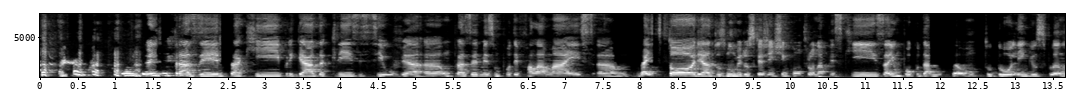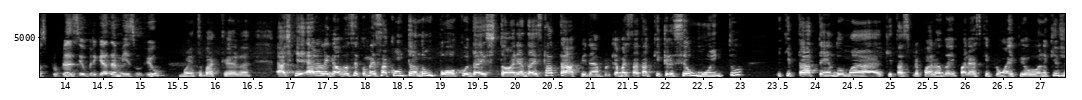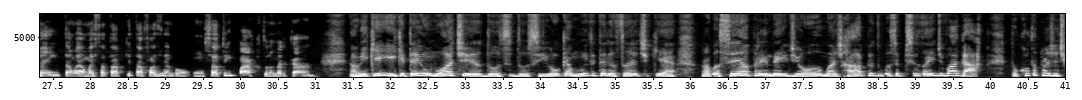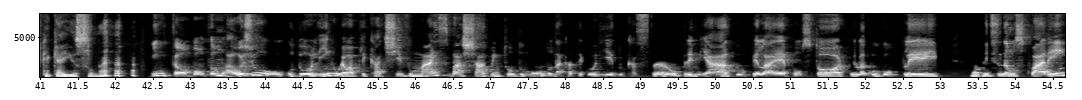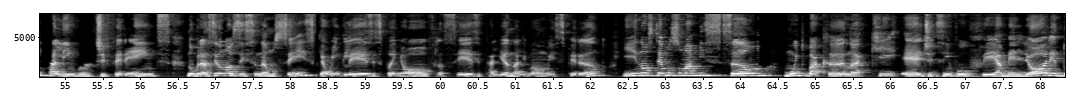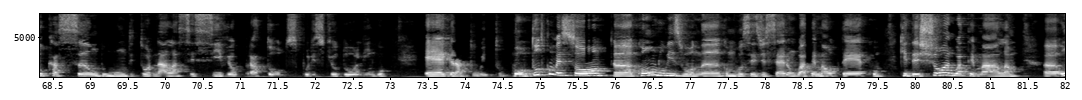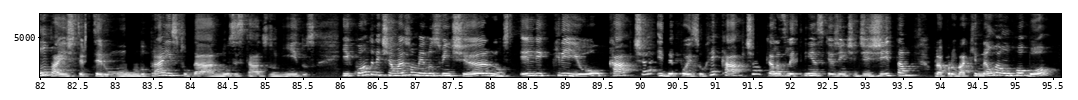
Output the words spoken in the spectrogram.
um grande prazer estar aqui. Obrigada, Cris e Silvia. Uh, um prazer mesmo poder falar mais um, ah, da história, dos números que a gente encontrou na pesquisa e um pouco da missão do Duolingo e os planos para o Brasil. Obrigada mesmo, viu? Muito bacana. Acho que era legal você começar contando um pouco da história da startup, né? Porque é uma startup que cresceu muito e que está tendo uma, que está se preparando aí, parece que para um IPO ano que vem. Então é uma startup que está fazendo um certo impacto no mercado. Não, e, que, e que tem um mote do, do CEO que é muito interessante, que é para você aprender idiomas rápido, você precisa ir devagar. Então conta para a gente o que, que é isso, né? Então, bom, vamos lá. Hoje o, o Duolingo é o aplicativo mais baixado em todo o mundo na categoria educação, premiado pela Apple Store, pela Google Play, nós ensinamos 40 línguas diferentes. No Brasil, nós ensinamos seis, que é o inglês, espanhol, francês, italiano, alemão e esperanto. E nós temos uma missão muito bacana que é de desenvolver a melhor educação do mundo e torná-la acessível para todos. Por isso que o Duolingo é gratuito. Bom, tudo começou uh, com o Luiz Vonan, como vocês disseram, guatemalteco, que deixou a Guatemala, uh, um país de terceiro mundo, para estudar nos Estados Unidos. E quando ele tinha mais ou menos 20 anos, ele criou o CAPTCHA e depois o ReCAPTCHA, aquelas letrinhas que a gente digita para provar que não é um robô.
